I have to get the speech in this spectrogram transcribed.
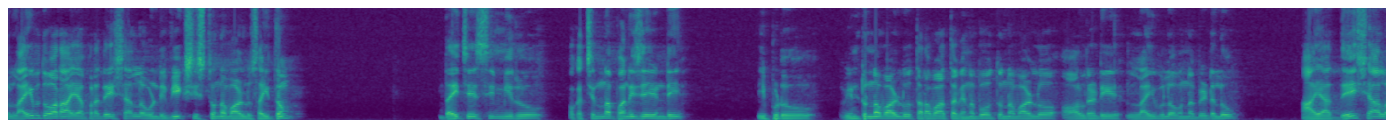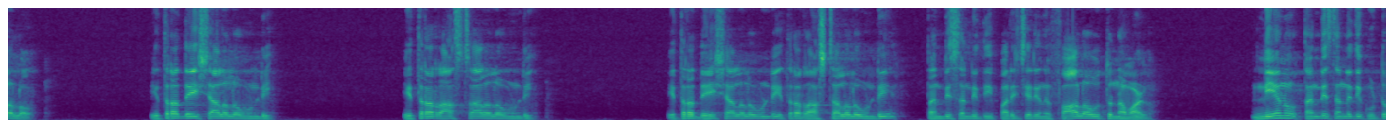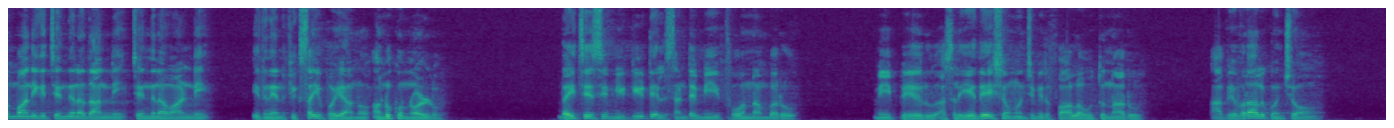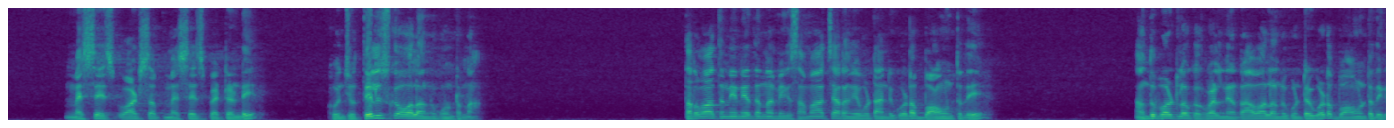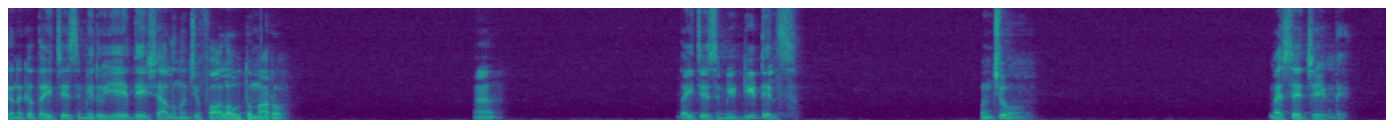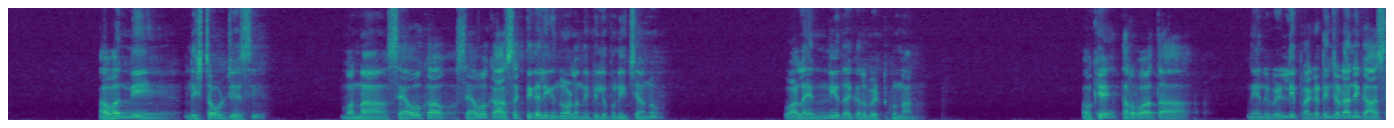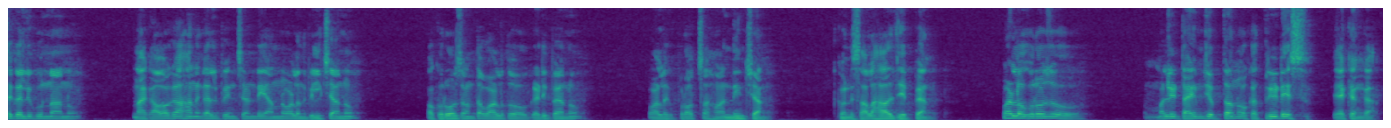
Live ద్వారా ఆయా ప్రదేశాల్లో ఉండి వీక్షిస్తున్న వాళ్ళు సైతం దయచేసి మీరు ఒక చిన్న పని చేయండి. ఇప్పుడు వింటున్న వాళ్ళు తర్వాత వినబోతున్న వాళ్ళు ఆల్రెడీ లైవ్లో ఉన్న బిడ్డలు ఆయా దేశాలలో ఇతర దేశాలలో ఉండి ఇతర రాష్ట్రాలలో ఉండి ఇతర దేశాలలో ఉండి ఇతర రాష్ట్రాలలో ఉండి తండ్రి సన్నిధి పరిచర్యను ఫాలో అవుతున్న వాళ్ళు నేను తండ్రి సన్నిధి కుటుంబానికి చెందిన దాన్ని చెందినవాణ్ణి ఇది నేను ఫిక్స్ అయిపోయాను అనుకున్నోళ్ళు. దయచేసి మీ డీటెయిల్స్ అంటే మీ ఫోన్ నంబరు మీ పేరు అసలు ఏ దేశం నుంచి మీరు ఫాలో అవుతున్నారు ఆ వివరాలు కొంచెం మెసేజ్ వాట్సాప్ మెసేజ్ పెట్టండి. కొంచెం తెలుసుకోవాలనుకుంటున్నా. తర్వాత నేను ఏదన్నా మీకు సమాచారం ఇవ్వడానికి కూడా బాగుంటుంది. అందుబాటులోకి ఒకవేళ నేను రావాలనుకుంటే కూడా బాగుంటుంది కనుక దయచేసి మీరు ఏ దేశాల నుంచి ఫాలో అవుతున్నారో దయచేసి మీ డీటెయిల్స్. కొంచెం మెసేజ్ చేయండి. అవన్నీ లిస్ట్ అవుట్ చేసి మొన్న సేవక సేవకు ఆసక్తి కలిగిన వాళ్ళని పిలుపునిచ్చాను. వాళ్ళన్నీ దగ్గర పెట్టుకున్నాను. ఓకే? తర్వాత నేను వెళ్ళి ప్రకటించడానికి ఆశ కలిగి ఉన్నాను నాకు అవగాహన కల్పించండి అన్న వాళ్ళని పిలిచాను. ఒక రోజంతా వాళ్ళతో గడిపాను. వాళ్ళకి ప్రోత్సాహం అందించాను. కొన్ని సలహాలు చెప్పాను. వాళ్ళు ఒకరోజు మళ్ళీ టైం చెప్తాను ఒక త్రీ డేస్ ఏకంగా.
